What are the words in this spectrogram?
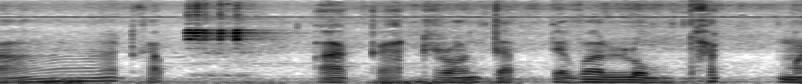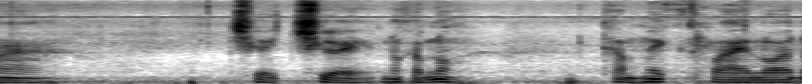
ป๊าดครับ อากาศร้อนจัดแต่ว่าลมพัดมาเฉยเฉยๆนะครับเนาะทำให้คลายร้อน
